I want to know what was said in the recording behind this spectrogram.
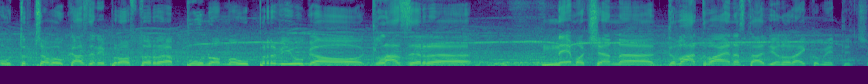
utrčava u kazneni prostor punom u prvi ugao. Glazer nemoćan 2-2 je na stadionu Rajko Mitić.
